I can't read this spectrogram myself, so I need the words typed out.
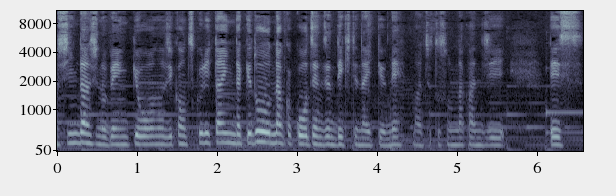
診断士の勉強の時間を作りたいんだけど、なんかこう全然できてないっていうね。まあちょっとそんな感じです。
